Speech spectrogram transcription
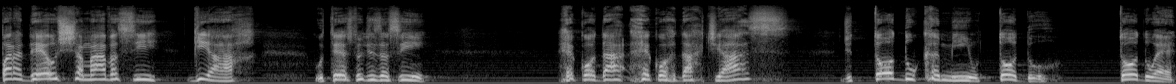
para Deus chamava-se guiar. O texto diz assim: recordar, recordar-te-ás de todo o caminho, todo, todo é.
